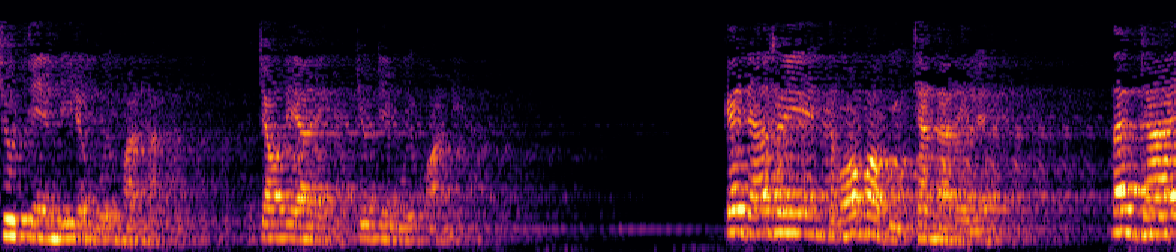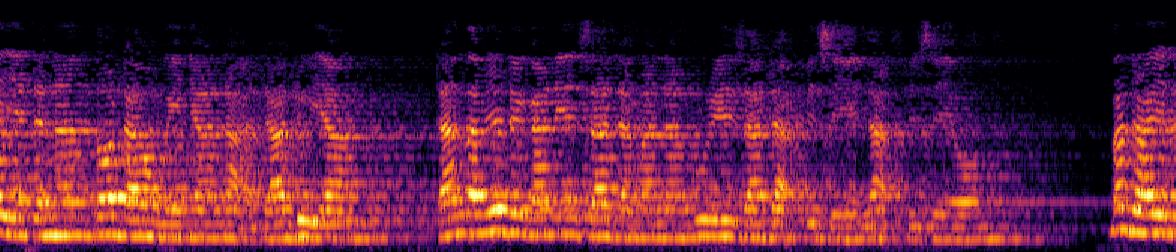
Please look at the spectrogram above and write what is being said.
ကျူတင်ပြီးတော့ဝေဖန်ထားတာ အကြောင်းတရားတွေကြိုတင်မွေးဖွားနေတာကဲဒါဆိုရင်သဘောပေါက်ပြီးကျန်တာတွေလဲတတ္ထာယတနံသောတာဝိညာဏဓာတုယတန်တမြုတ္တကံနေသဓမ္မနံပုရိသဒပစ္စေနပစ္စယောတတ္ထာယတ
